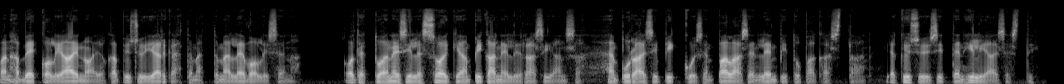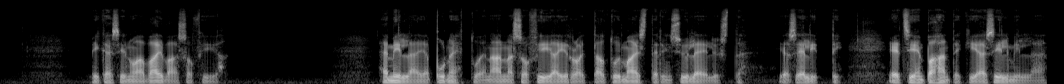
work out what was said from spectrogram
Vanha Beck oli ainoa, joka pysyi järkähtämättömän levollisena. Otettuaan esille soikean pikanellirasiansa, hän puraisi pikkuisen palasen lempitupakastaan ja kysyi sitten hiljaisesti. Mikä sinua vaivaa, Sofia? Hämillään ja punehtuen Anna-Sofia irroittautui maisterin syleilystä ja selitti, etsien pahantekijää silmillään,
